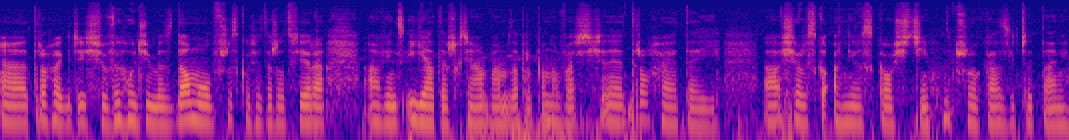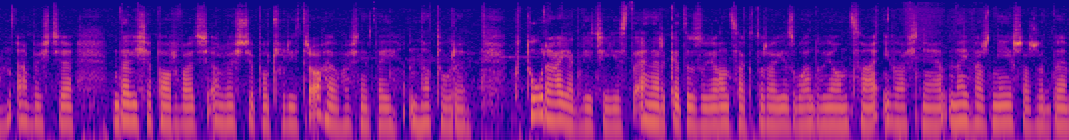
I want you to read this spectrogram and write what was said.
E, trochę gdzieś wychodzimy z domu, wszystko się też otwiera, a więc i ja też chciałam Wam zaproponować e, trochę tej sielsko-anielskości przy okazji czytań, abyście dali się porwać, abyście poczuli trochę właśnie tej natury, która, jak wiecie, jest energetyzująca, która jest ładująca i właśnie najważniejsza, żeby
